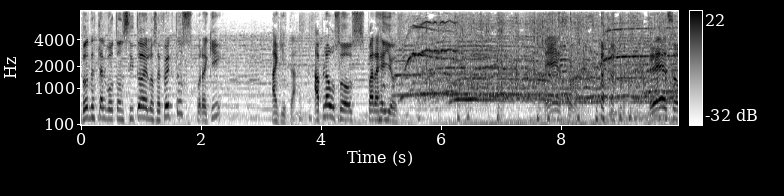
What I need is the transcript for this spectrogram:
¿Dónde está el botoncito de los efectos? Por aquí. Aquí está. Aplausos para ellos. Eso. Eso.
